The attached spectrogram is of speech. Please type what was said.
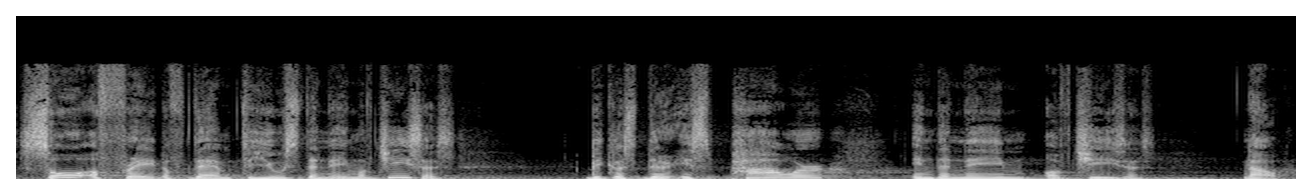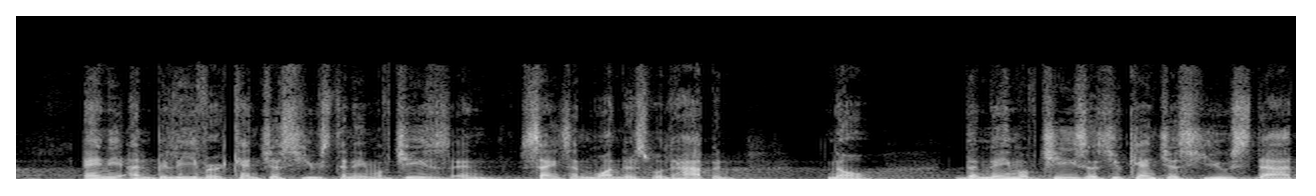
so afraid of them to use the name of Jesus, because there is power in the name of Jesus. Now, any unbeliever can just use the name of Jesus and signs and wonders will happen. No, the name of Jesus, you can't just use that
